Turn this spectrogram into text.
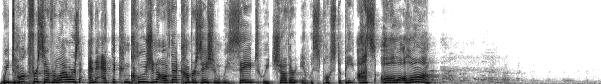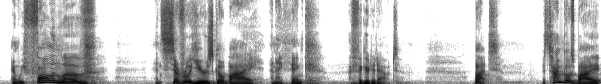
We talk for several hours, and at the conclusion of that conversation, we say to each other, It was supposed to be us all along. And we fall in love, and several years go by, and I think, I figured it out. But as time goes by,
